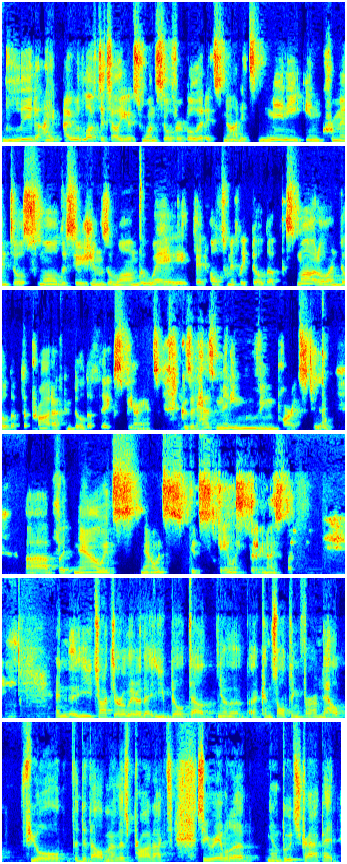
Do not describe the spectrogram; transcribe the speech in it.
lid. I, I would love to tell you it's one silver bullet. It's not. It's many incremental, small decisions along the way that ultimately build up this model and build up the product and build up the experience because it has many moving parts to it. Uh, but now it's now it's it's scaling very nicely. And you talked earlier that you built out, you know, a consulting firm to help fuel the development of this product. So you were able to, you know, bootstrap it.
